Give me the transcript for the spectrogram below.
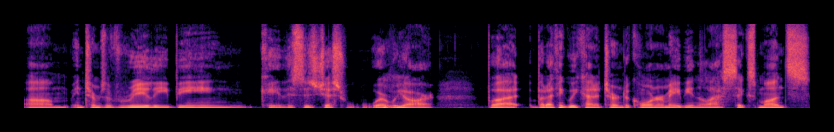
um, in terms of really being okay. This is just where we are, but but I think we kind of turned a corner maybe in the last six months.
